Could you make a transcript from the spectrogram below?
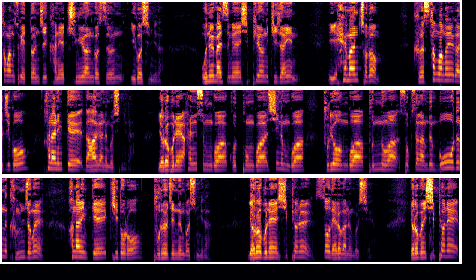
상황 속에 있던지 간에 중요한 것은 이것입니다. 오늘 말씀의 시편 기자인 이 해만처럼 그 상황을 가지고 하나님께 나아가는 것입니다. 여러분의 한숨과 고통과 신음과 두려움과 분노와 속상함 등 모든 감정을 하나님께 기도로 부르짖는 것입니다. 여러분의 시편을 써 내려가는 것이에요. 여러분 시편의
